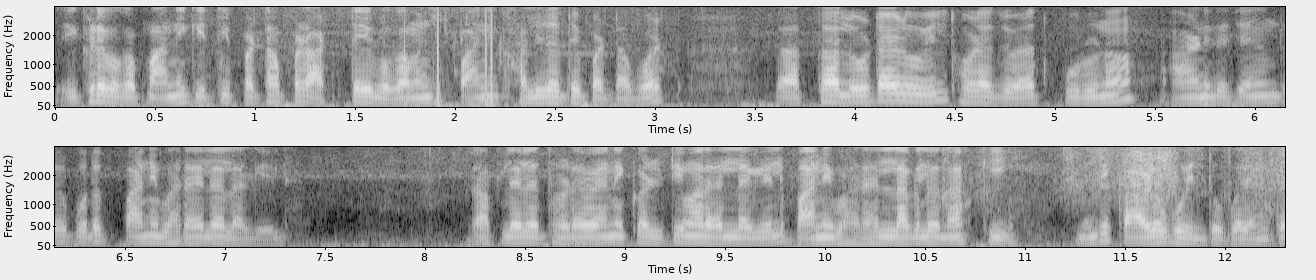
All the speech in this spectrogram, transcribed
इकडे बघा पाणी किती पटापट आटतंय बघा. म्हणजे पाणी खाली जाते पटापट. तर आता लोटाईड होईल थोड्याच वेळात पूर्ण. आणि त्याच्यानंतर परत पाणी भरायला लागेल. तर आपल्याला थोड्या वेळाने कल्टी मारायला लागेल. पाणी भरायला लागलं ना की म्हणजे काळोख होईल तोपर्यंत.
